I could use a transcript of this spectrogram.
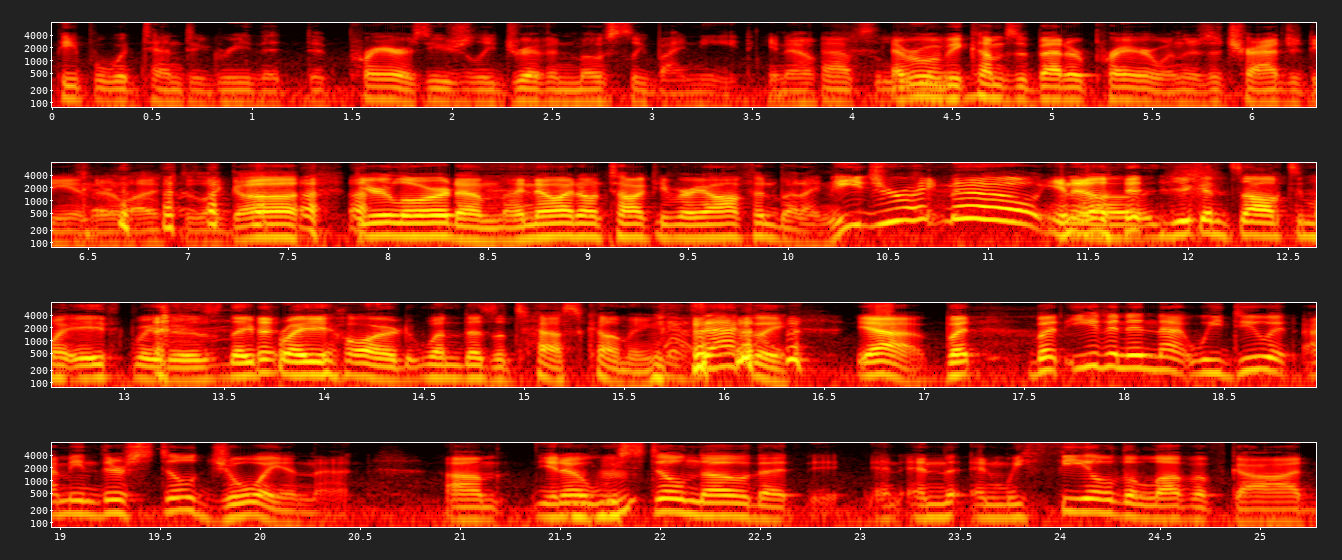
people would tend to agree that, that prayer is usually driven mostly by need you know Absolutely. everyone becomes a better prayer when there's a tragedy in their life they're like oh dear lord um, i know i don't talk to you very often but i need you right now you know you can talk to my eighth graders. They pray hard when there's a test coming. exactly. Yeah, but but even in that, we do it. I mean, there's still joy in that. Um, you know, we still know that, and and and we feel the love of God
